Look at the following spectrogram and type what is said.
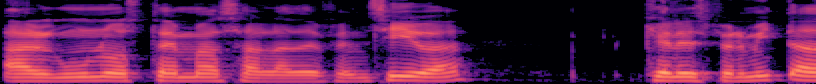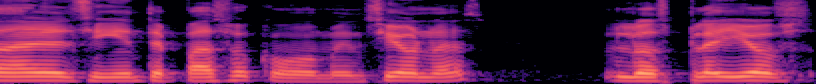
algunos temas a la defensiva que les permita dar el siguiente paso, como mencionas. Los playoffs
